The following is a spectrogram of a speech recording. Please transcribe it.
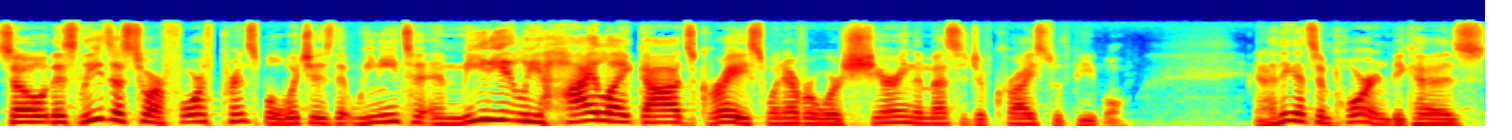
So, this leads us to our fourth principle, which is that we need to immediately highlight God's grace whenever we're sharing the message of Christ with people. And I think that's important because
